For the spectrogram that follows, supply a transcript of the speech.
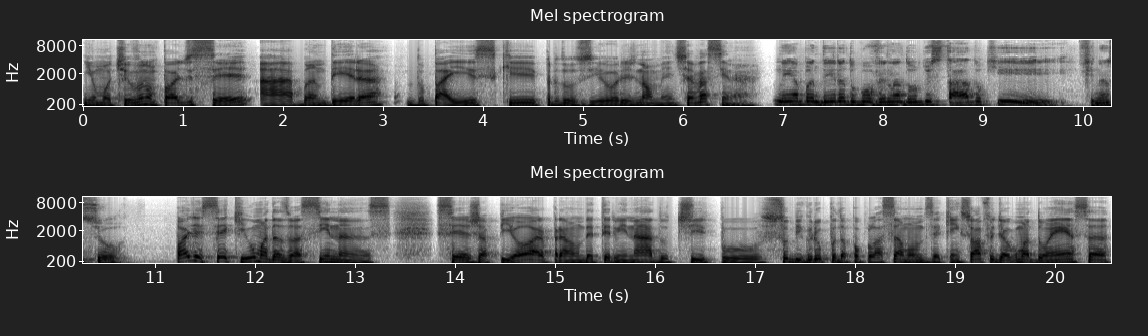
E o motivo não pode ser a bandeira do país que produziu originalmente a vacina. Nem a bandeira do governador do estado que financiou. Pode ser que uma das vacinas seja pior para um determinado tipo, subgrupo da população, vamos dizer, quem sofre de alguma doença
